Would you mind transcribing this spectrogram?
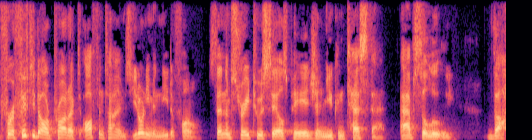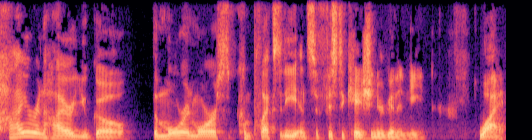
For a $50 product, oftentimes you don't even need a funnel. Send them straight to a sales page and you can test that. Absolutely. The higher and higher you go, the more and more complexity and sophistication you're going to need. Why?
